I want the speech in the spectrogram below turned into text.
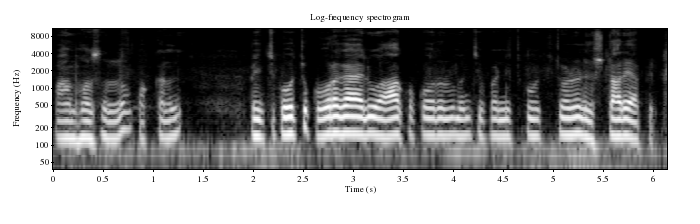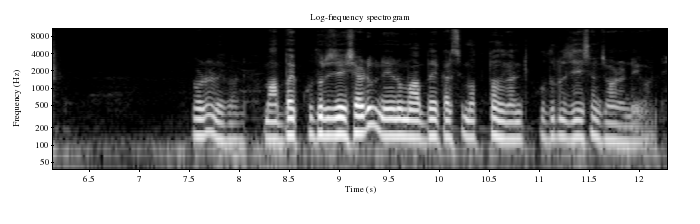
ఫామ్ హౌసుల్లో మొక్కల్ని పెంచుకోవచ్చు. కూరగాయలు ఆకుకూరలు మంచిగా పండించుకోవచ్చు. చూడండి స్టార్ యాపిల్. చూడండి ఇవ్వండి మా అబ్బాయి కుదురు చేశాడు. నేను మా అబ్బాయి కలిసి మొత్తం గంటి కుదురులు చేశాను చూడండి ఇవ్వండి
